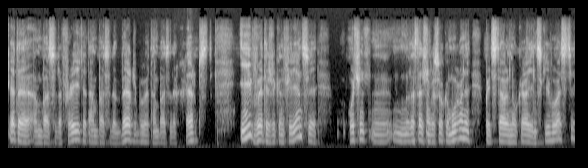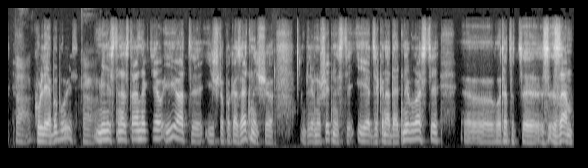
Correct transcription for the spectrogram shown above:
Это амбассадор Фрид, это амбассадор Верджбу, это амбассадор Хербст. И в этой же конференции очень э, на достаточно высоком уровне представлены украинские власти. Так. Кулеба будет, так. министр иностранных дел, и от, и что показательно еще для внушительности, и от законодательной власти э, вот этот э, зам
